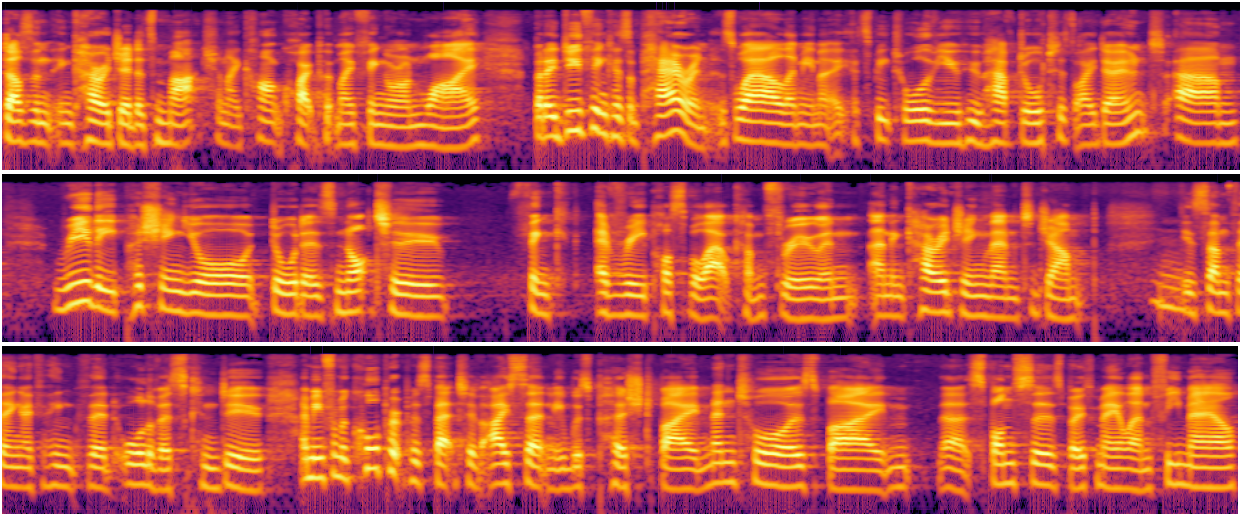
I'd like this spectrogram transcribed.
doesn't encourage it as much, and I can't quite put my finger on why. But I do think as a parent as well, I mean, I speak to all of you who have daughters, I don't, um, really pushing your daughters not to think every possible outcome through and, and encouraging them to jump mm. is something I think that all of us can do. I mean, from a corporate perspective, I certainly was pushed by mentors, by uh, sponsors, both male and female,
